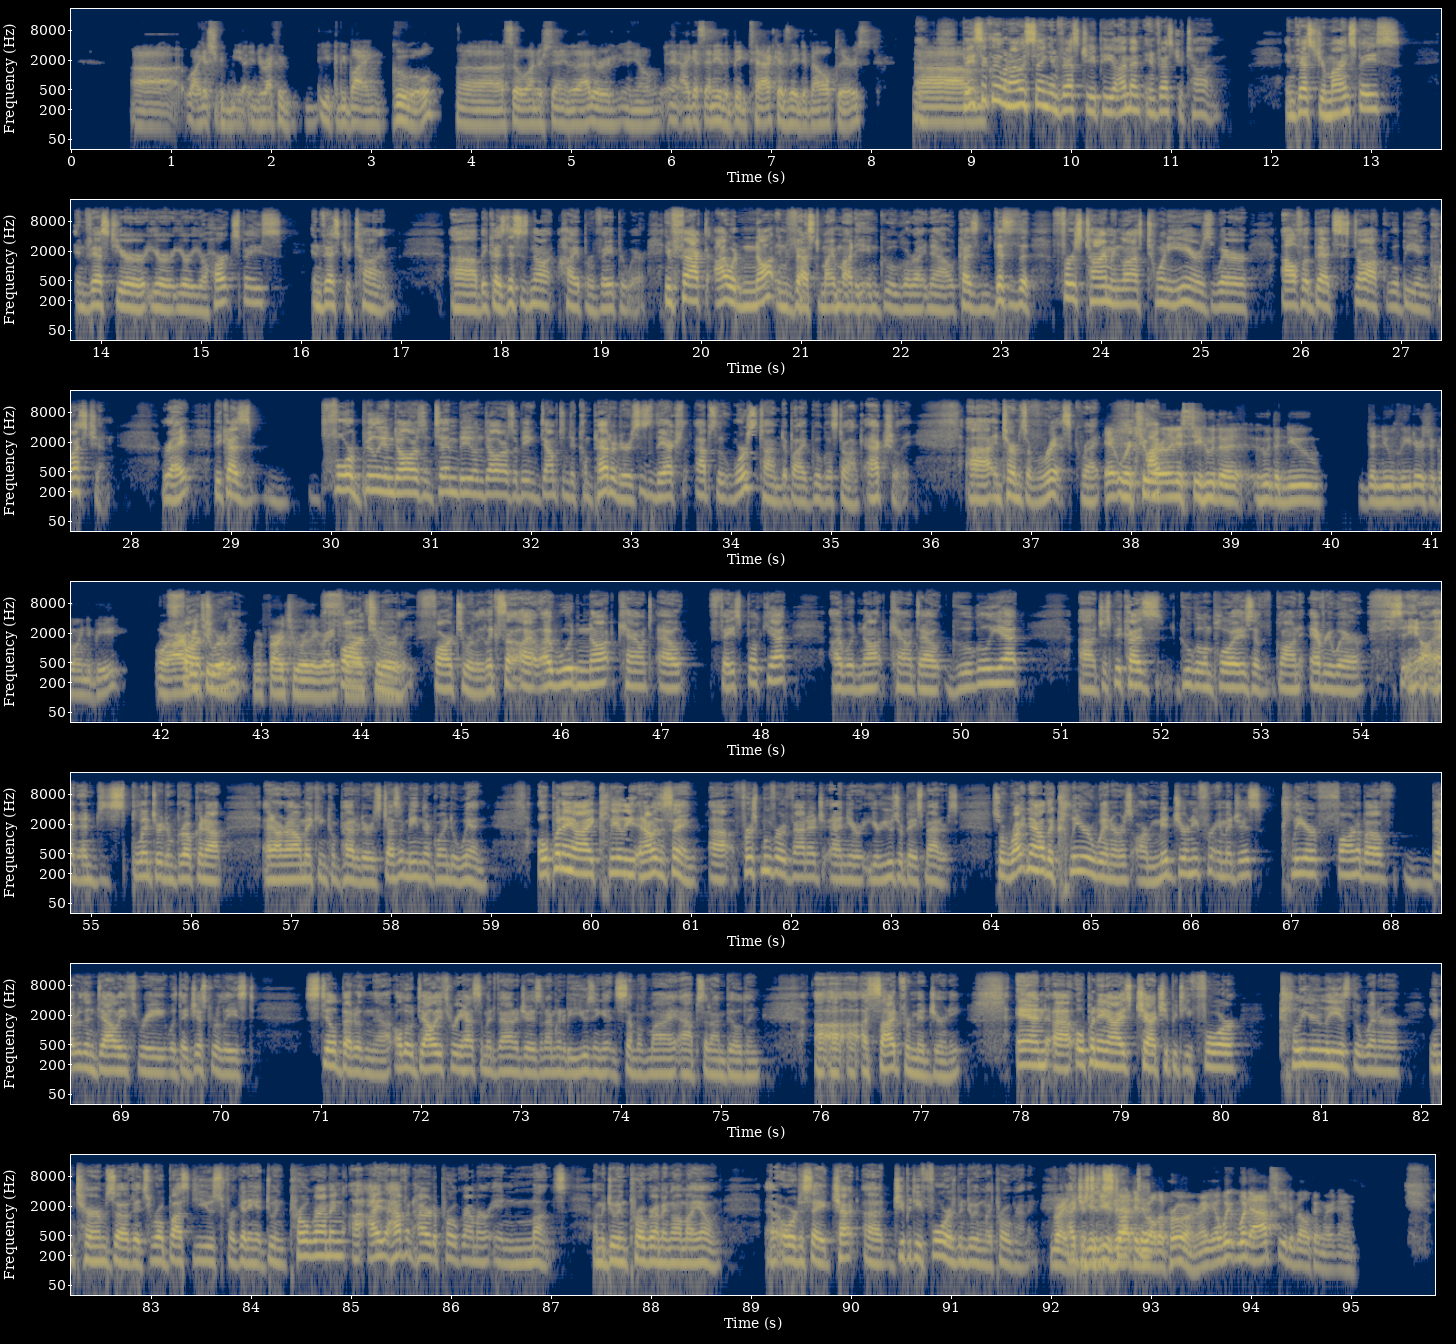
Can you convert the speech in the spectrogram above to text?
uh, well, I guess you could be indirectly, you could be buying Google. Uh, so understanding that, or, you know, and I guess any of the big tech as they develop theirs. Yeah. Um, Basically, when I was saying invest JP, I meant invest your time, invest your mind space, invest your, your, your, your heart space, invest your time uh, because this is not hype or vaporware. In fact, I would not invest my money in Google right now because this is the first time in the last 20 years where Alphabet stock will be in question, right? Because $4 billion and $10 billion are being dumped into competitors. This is the actual, absolute worst time to buy Google stock, actually, uh, in terms of risk, right? It, we're too I, early to see who the who the new the new leaders are going to be. Or are we too, too early? early? We're far too early, right? Far too so. early. Far too early. Like so, I, I would not count out Facebook yet. I would not count out Google yet. Uh, just because Google employees have gone everywhere, you know, and, and, splintered and broken up, and are now making competitors, doesn't mean they're going to win. OpenAI clearly, and I was saying, uh, first mover advantage and your your user base matters. So right now, the clear winners are Midjourney for images, clear far and above, better than DALL-E three, what they just released, still better than that. Although DALL-E 3 has some advantages, and I'm going to be using it in some of my apps that I'm building, uh, uh, uh aside from Midjourney. And uh, OpenAI's ChatGPT 4, clearly is the winner in terms of its robust use for getting it doing programming. I, I haven't hired a programmer in months. I'm doing programming on my own. Uh, or to say, Chat uh, GPT-4 has been doing my programming. Right. I just, just use that to do all the programming, right? What, what apps are you developing right now?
